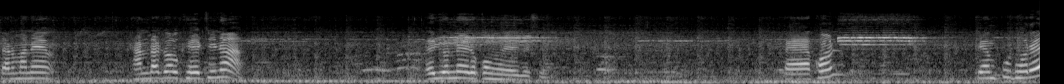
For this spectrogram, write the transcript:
তার মানে ঠান্ডা জল খেয়েছি না, এই জন্য এরকম হয়ে গেছে। তা এখন টেম্পু ধরে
